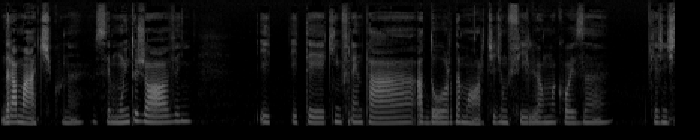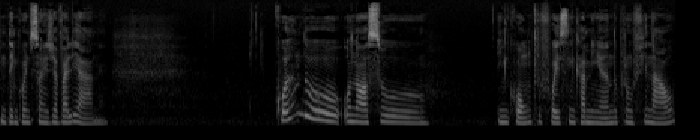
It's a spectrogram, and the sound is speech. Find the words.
dramático, né? Ser muito jovem e, e ter que enfrentar a dor da morte de um filho é uma coisa que a gente não tem condições de avaliar, né? Quando o nosso encontro foi se encaminhando para um final,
